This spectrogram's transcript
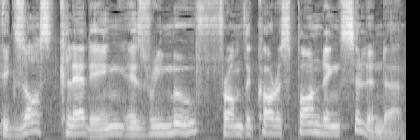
exhaust cladding is removed from the corresponding cylinder.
